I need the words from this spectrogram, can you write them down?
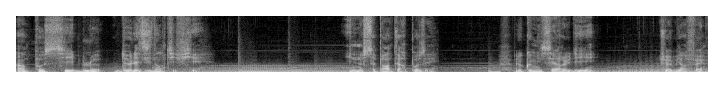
Impossible de les identifier. Il ne s'est pas interposé. Le commissaire lui dit Tu as bien fait.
